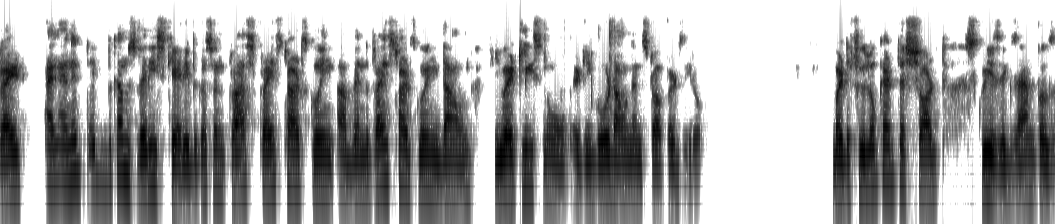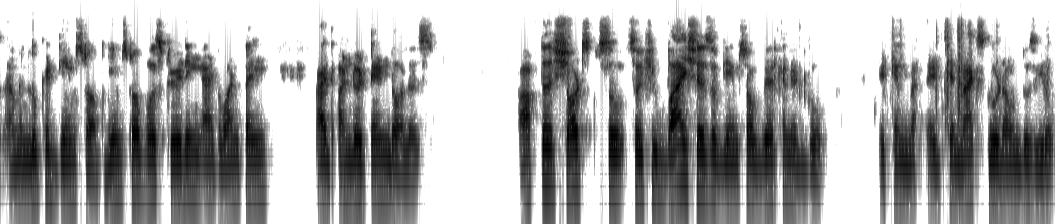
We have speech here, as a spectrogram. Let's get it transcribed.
right? And and it, it becomes very scary because when price price starts going up, when the price starts going down, you at least know it'll go down and stop at zero. But if you look at the short squeeze examples, I mean, look at GameStop. GameStop was trading at one time at under ten dollars. After shorts, so so if you buy shares of GameStop, where can it go? It can it can max go down to zero,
